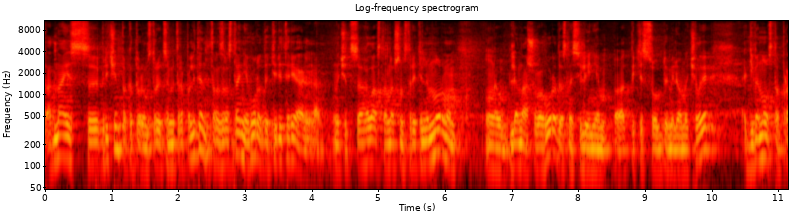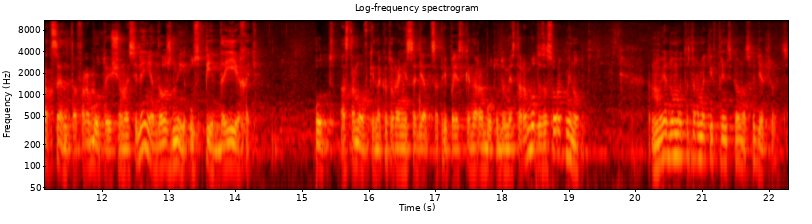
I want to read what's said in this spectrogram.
Одна из э, причин, по которым строится метрополитен, это разрастание города территориально. Значит, согласно нашим строительным нормам, э, для нашего города с населением от 500 до миллиона человек, 90% работающего населения должны успеть доехать от остановки, на которой они садятся при поездке на работу до места работы за 40 минут. Ну, я думаю, этот норматив, в принципе, у нас выдерживается.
